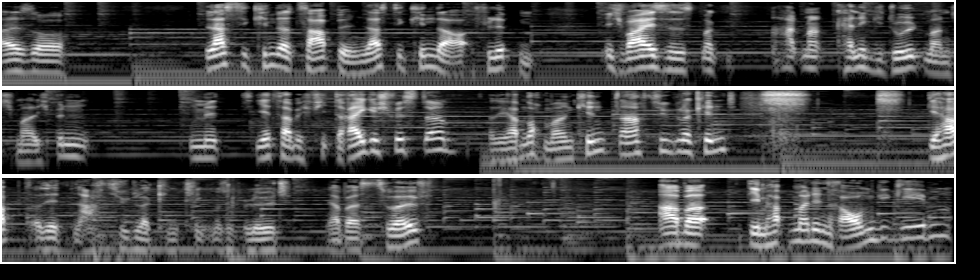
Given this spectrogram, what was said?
Also, lass die Kinder zappeln, lass die Kinder flippen. Ich weiß, es ist, man hat man keine Geduld manchmal. Ich bin mit, jetzt habe ich vier, drei Geschwister. Also ich habe noch mal ein Kind, Nachzüglerkind gehabt. Also jetzt Nachzüglerkind klingt mir so blöd. Ja, aber er ist zwölf. Aber dem hat man den Raum gegeben,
